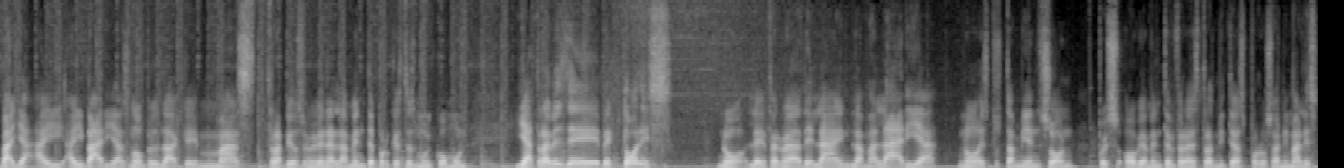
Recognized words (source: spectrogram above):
vaya, hay, hay varias, ¿no? Pues la que más rápido se me viene a la mente porque esta es muy común. Y a través de vectores, ¿no? La enfermedad de Lyme, la malaria, ¿no? Estos también son pues obviamente enfermedades transmitidas por los animales.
